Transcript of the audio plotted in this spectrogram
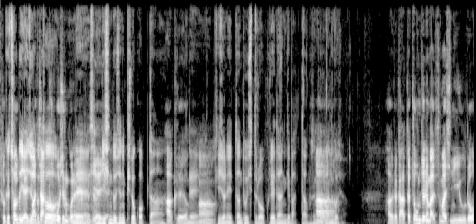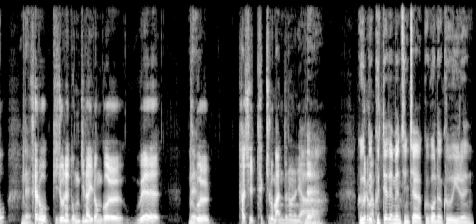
그러니까 저도 예전부터 보시는 거네요. 네, 그러면. 예, 삼기 예. 신도시는 필요가 없다. 아 그래요? 네, 아. 기존에 있던 도시들을 업그레이드하는 게 맞다고 생각을 아. 하는 거죠. 아, 그러니까 아까 조금 전에 말씀하신 이유로 네, 새로 기존의 농지나 이런 걸왜 네. 그걸 다시 택지로 만드느냐. 네. 그때 그러면- 그때 음. 되면 진짜 그거는 그 일은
